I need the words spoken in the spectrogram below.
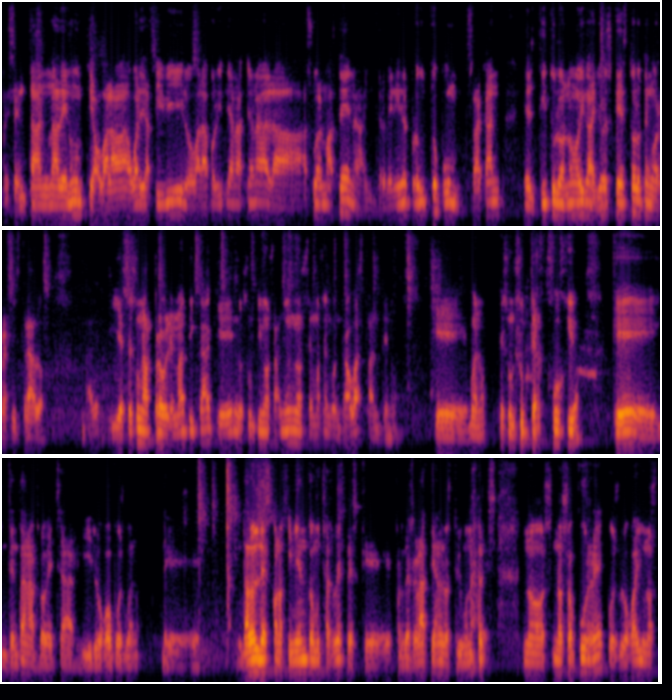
presentan una denuncia o va la Guardia Civil o va la Policía Nacional a, su almacén a intervenir el producto, ¡pum!, sacan el título, no, oiga, yo es que esto lo tengo registrado. Y esa es una problemática que en los últimos años nos hemos encontrado bastante, ¿no? Que, bueno, es un subterfugio que intentan aprovechar y luego, pues bueno, eh, dado el desconocimiento muchas veces que, por desgracia, en los tribunales nos, nos ocurre, pues luego hay unos,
